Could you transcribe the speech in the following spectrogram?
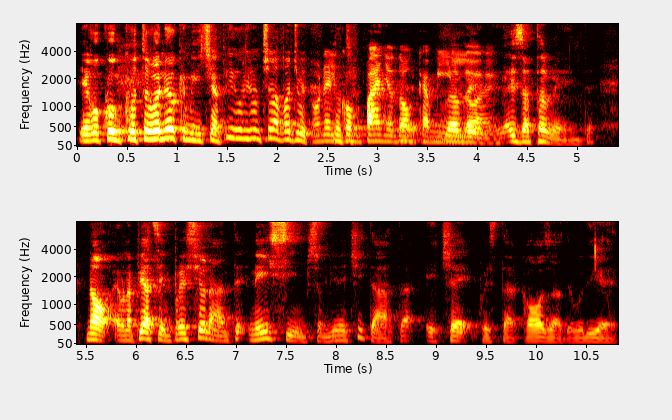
Ero con Cotroneo che mi diceva, Piero, io non ce la faccio più. O nel Non compagno Don Camillo. Bene, esattamente. No, è una piazza impressionante, nei Simpson viene citata e c'è questa cosa, devo dire,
